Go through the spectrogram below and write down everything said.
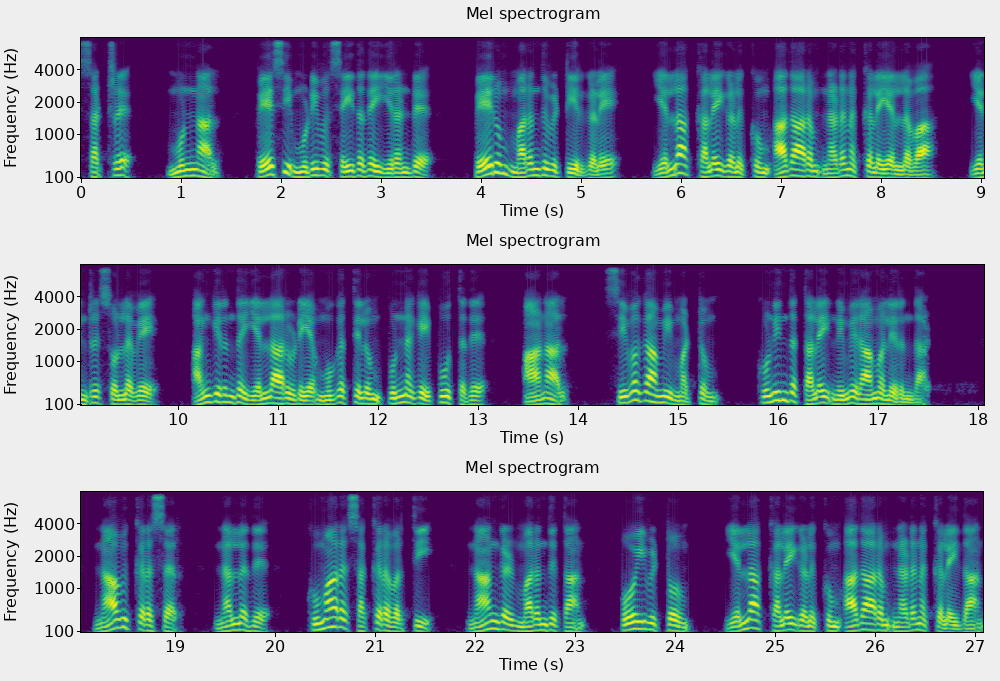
சற்று முன்னால் பேசி முடிவு செய்ததை இரண்டு பேரும் மறந்துவிட்டீர்களே எல்லா கலைகளுக்கும் ஆதாரம் நடனக்கலை அல்லவா? என்று சொல்லவே அங்கிருந்த எல்லாருடைய முகத்திலும் புன்னகை பூத்தது. ஆனால் சிவகாமி மட்டும் குனிந்த தலை நிமிராமல் இருந்தாள். நாவுக்கரசர் நல்லது. குமார சக்கரவர்த்தி நாங்கள் மறந்து தான் போய்விட்டோம். எல்லா கலைகளுக்கும் ஆதாரம் நடனக்கலைதான்.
